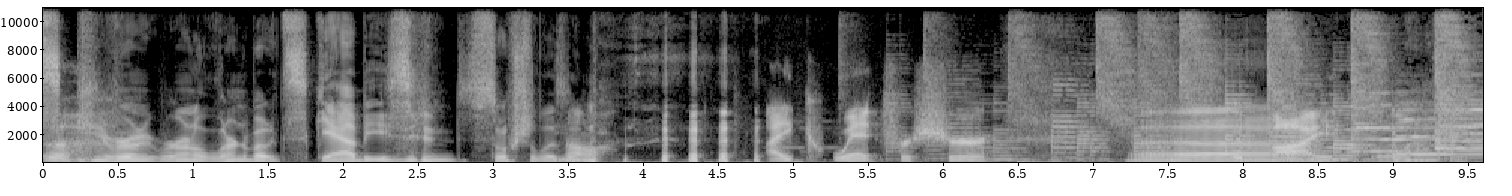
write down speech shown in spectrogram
we're, we're gonna learn about scabies and socialism No, I quit for sure. Uh, Goodbye.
